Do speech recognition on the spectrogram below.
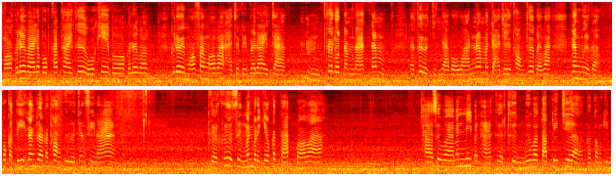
หมอก็เลยว่าระบบขับถ่ายเธอโอเคบอก็เลยว่า ก็เลยหมอฟังหมอว่าอาจจะเป็นไปได้จากเธอลดน้ำหนักน้ำแล้วเธอก็กินยาเบาหวานน้ำมาจ่าใจทองเธอแบบว่าร่างมือกับปกติร่างเธอกับทองอืดจังสีนะเกิดคือซึ่งมันบริเกี่ยวกับตับหมอว่าถ้าซึ่งว่ามันมีปัญหาเกิดขึ้นหรือว่าตับติดเชื้อก็ต้องกิน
